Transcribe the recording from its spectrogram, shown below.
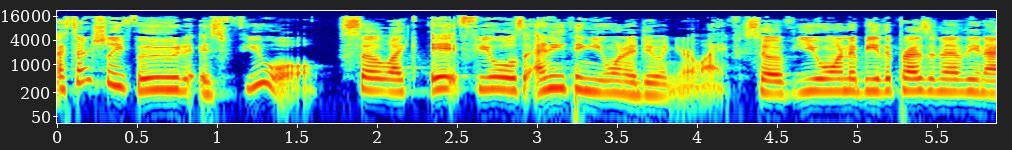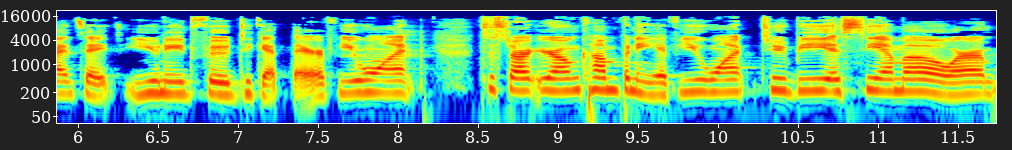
essentially food is fuel. So like it fuels anything you want to do in your life. So if you want to be the president of the United States, you need food to get there. If you want to start your own company, if you want to be a CMO or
